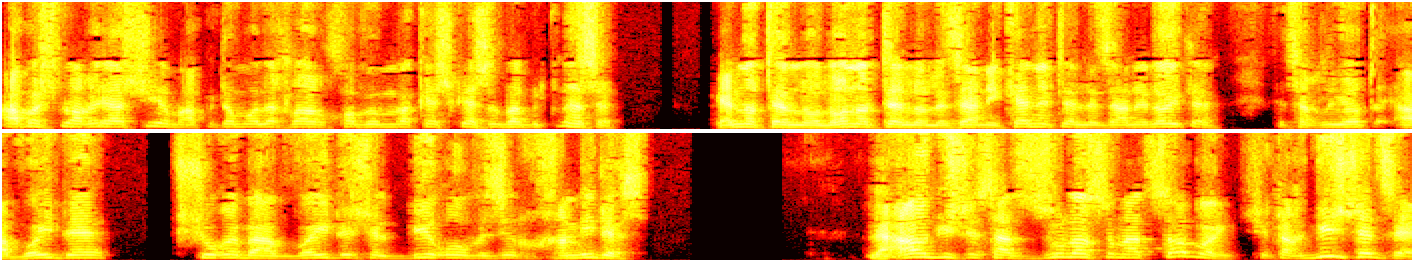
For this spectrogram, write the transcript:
אבא שלו הרי עשיר, מה פתאום הולך לרחוב ומבקש כסף בבית כנסת? כן נותן לו, לא נותן לו, לזה אני כן אתן, לזה אני לא אתן. זה צריך להיות אבוידה, קשורה באבוידה של בירו וזיכו חמידס. להרגיש את הזולס ומצובוי, שתרגיש את זה,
